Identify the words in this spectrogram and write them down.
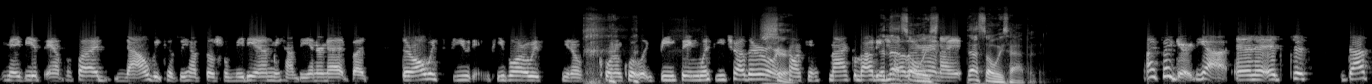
Maybe it's amplified now because we have social media and we have the internet, but they're always feuding. People are always, you know, quote unquote, like beefing with each other or Sure. talking smack about each And that's other. always and I, that's always happened. I figured, yeah, and it's just that's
